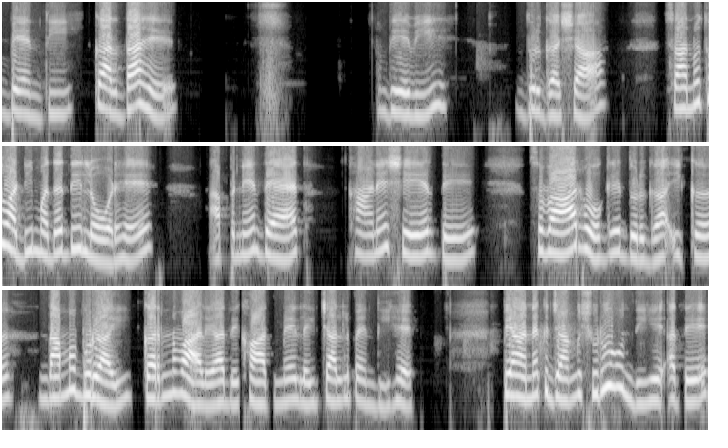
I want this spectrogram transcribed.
ਬੇਨਤੀ ਕਰਦਾ ਹੈ। ਦੇਵੀ ਦੁਰਗਾਸ਼ਾ ਸਾਨੂੰ ਤੁਹਾਡੀ ਮਦਦ ਦੀ ਲੋੜ ਹੈ। ਆਪਣੇ ਦੈਤ ਖਾਣੇ ਸ਼ੇਰ ਦੇ ਸਵਾਰ ਹੋ ਕੇ ਦੁਰਗਾ ਇੱਕ ਦਮ ਬੁਰਾਈ ਕਰਨ ਵਾਲਿਆਂ ਦੇ ਖਾਤਮੇ ਲਈ ਚੱਲ ਪੈਂਦੀ ਹੈ। ਭਿਆਨਕ ਜੰਗ ਸ਼ੁਰੂ ਹੁੰਦੀ ਹੈ ਅਤੇ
